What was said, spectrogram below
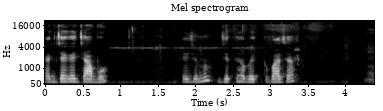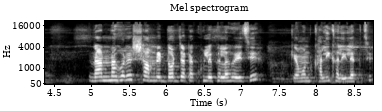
এক জায়গায় যাব। সেই জন্য যেতে হবে একটু বাজার। রান্নাঘরের সামনের দরজাটা খুলে ফেলা হয়েছে। কেমন খালি খালি লাগছে।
